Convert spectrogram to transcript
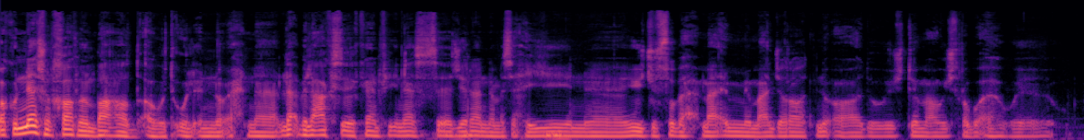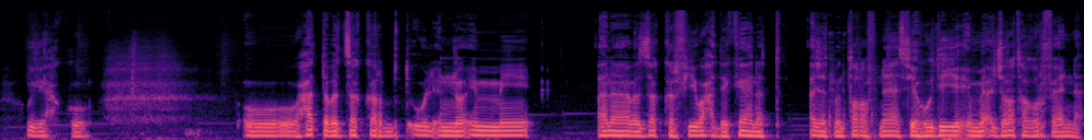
ما كناش نخاف من بعض أو تقول إنه إحنا لا بالعكس كان في ناس جيراننا مسيحيين آه، يجوا الصبح مع أمي مع الجارات نقعد ويجتمعوا ويشربوا قهوة ويحكوا. وحتى بتذكر بتقول إنه أمي أنا بتذكر في وحدة كانت أجت من طرف ناس يهودية أمي أجرتها غرفة عنا.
